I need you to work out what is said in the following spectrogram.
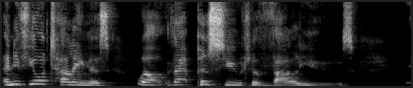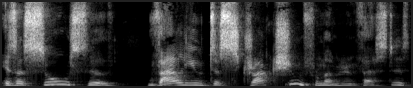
And if you're telling us, well, that pursuit of values is a source of value destruction from our investors,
